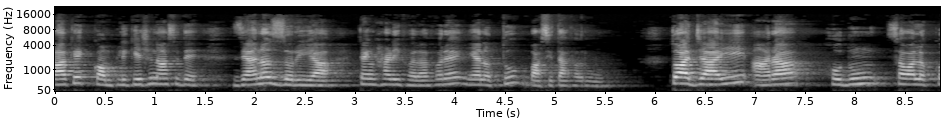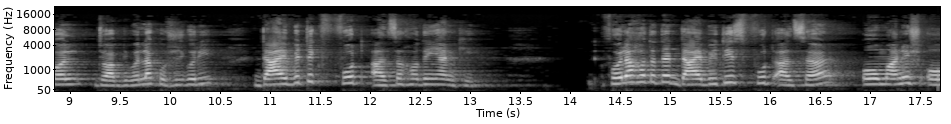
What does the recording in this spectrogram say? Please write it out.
তাকে কমপ্লিকেশন আছে দে যেন জরিয়া টেং হাড়ি ফেলা ফরে ইয়ানতো বাঁচিতা ফারু তো আজ যাই আরা সদুং সওয়ালকল জবাব দিবলা কোশিশ করি ডায়াবেটিক ফুড আলসার হদে ইয়ান কি ফয়লা হতে ডায়াবেটিস ফুড আলসার ও মানুষ ও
